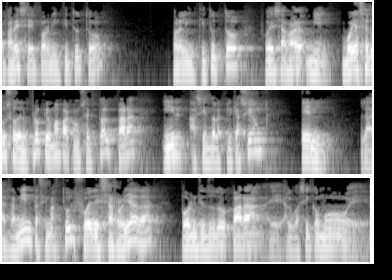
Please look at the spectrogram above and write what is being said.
aparece por el instituto, por el instituto fue desarrollado, bien, voy a hacer uso del propio mapa conceptual para ir haciendo la explicación. El, la herramienta CIMAS fue desarrollada por el instituto para eh, algo así como eh,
